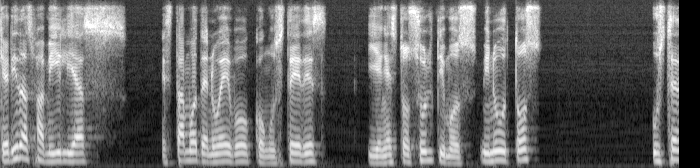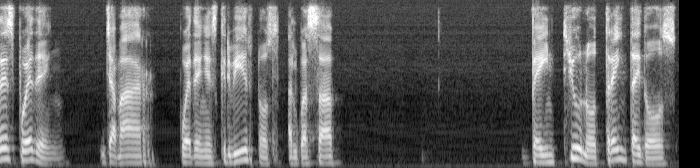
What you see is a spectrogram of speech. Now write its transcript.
Queridas familias, estamos de nuevo con ustedes y en estos últimos minutos ustedes pueden llamar, pueden escribirnos al WhatsApp 21 32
